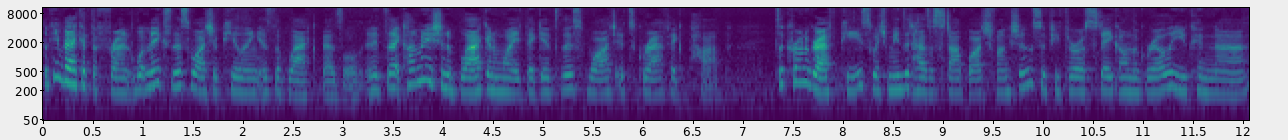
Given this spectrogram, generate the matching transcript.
Looking back at the front, what makes this watch appealing is the black bezel, and it's that combination of black and white that gives this watch its graphic pop. It's a chronograph piece, which means it has a stopwatch function, so if you throw a steak on the grill, you can uh,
